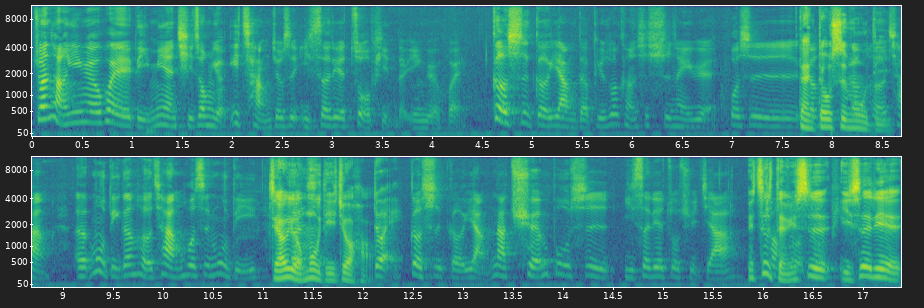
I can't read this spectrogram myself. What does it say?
专场音乐会里面，其中有一场就是以色列作品的音乐会。各式各样的，比如说可能是室内乐，或是但都是木笛合唱，呃，木笛跟合唱，或是木笛，只要有木笛就好。对，各式各样，那全部是以色列作曲家。哎，这等于是以色列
